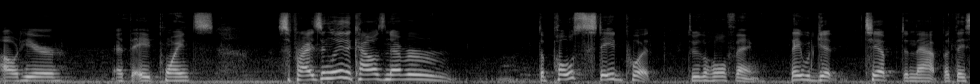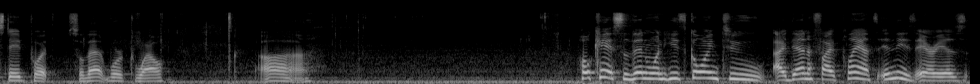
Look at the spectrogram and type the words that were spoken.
out here at the eight points. Surprisingly, the cows never, the posts stayed put through the whole thing. They would get tipped and that, but they stayed put, so that worked well. Uh, Okay, so then when he's going to identify plants in these areas,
